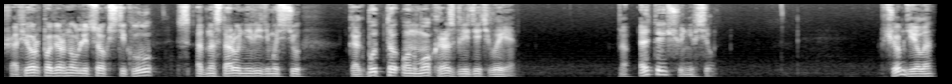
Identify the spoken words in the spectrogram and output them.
Шофер повернул лицо к стеклу с односторонней видимостью, как будто он мог разглядеть Вэя. Но это еще не все. В чем дело?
